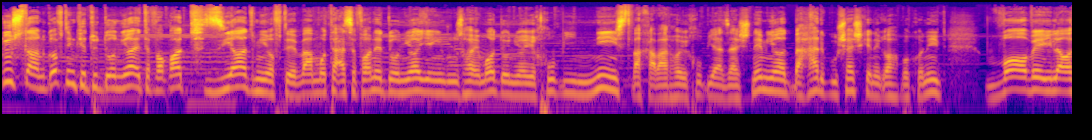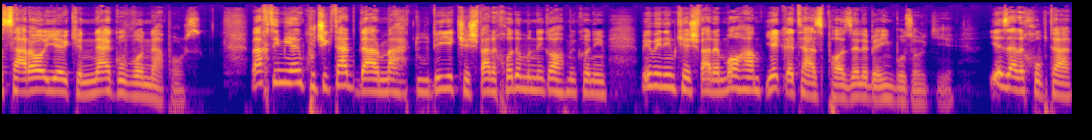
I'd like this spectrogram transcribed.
دوستان گفتیم که تو دنیا اتفاقات زیاد میفته و متاسفانه دنیای این روزهای ما دنیای خوبی نیست و خبرهای خوبی ازش نمیاد. به هر گوشش که نگاه بکنید واویلا سرایه که نگو و نپرس. وقتی میایم کوچیکتر در محدوده کشور خودمون نگاه می‌کنیم می‌بینیم کشور ما هم یک قطعه از پازل به این بزرگیه. یه ذره خوبتر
